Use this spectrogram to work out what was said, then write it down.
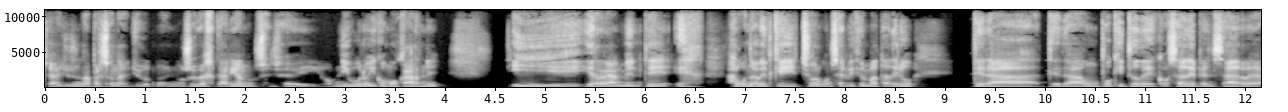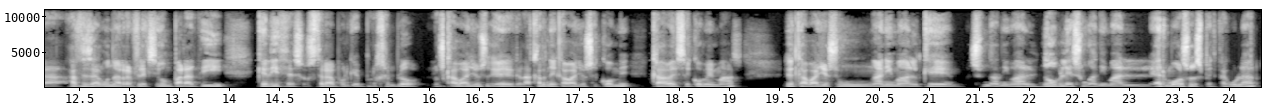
sea, yo soy una persona, yo no soy vegetariano, soy omnívoro y como carne. Y, realmente, alguna vez que he hecho algún servicio en matadero, te da, te da un poquito de cosa de pensar, haces alguna reflexión para ti que dices, ostra, porque por ejemplo, los caballos, eh, la carne de caballo se come, cada vez se come más. El caballo es un animal que es un animal noble, es un animal hermoso, espectacular.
